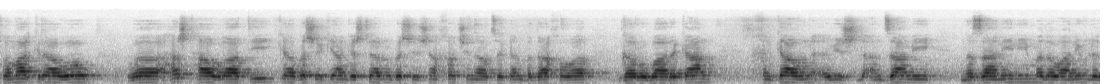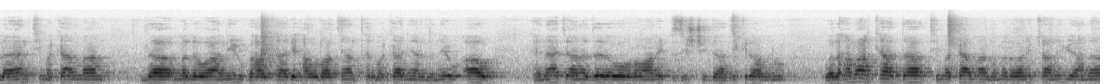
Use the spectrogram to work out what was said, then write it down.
تۆمار کراوە و هەشت هاوڵاتی کە بەشێکیان گەشتیارن و بەشێکیشیان خەڵکی ناوچەکەن بەداخەوە لە ڕووبارەکان خنکاون، ئەویش لە ئەنجامی نەزانینی مەلەوانی و لەلایەن تیمەکانمان لە مەلەوانی و بەهاوکاری هاوڵاتیان تەرمەکانیان لە نێو ئاو هێنایتانە دەرەوە و ڕەوانەی پزیشکی دادی کراون و وە لە هەمان کاتدا تیمەکانمان لە مەلەوانی توانیویانە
